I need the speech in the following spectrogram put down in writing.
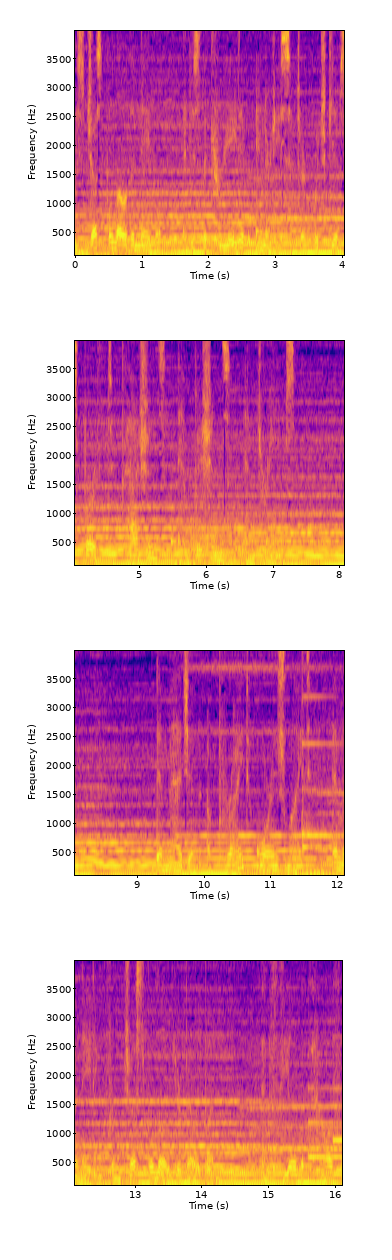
is just below the navel and is the creative energy center which gives birth to passions, ambitions, and dreams. Imagine a bright orange light emanating from just below your belly button and feel the powerful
